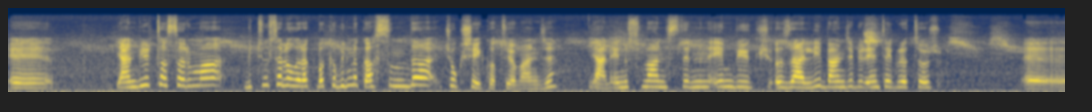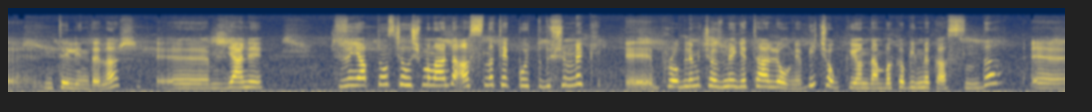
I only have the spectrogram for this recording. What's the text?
E, yani bir tasarıma bütünsel olarak bakabilmek aslında çok şey katıyor bence. Yani endüstri mühendislerinin en büyük özelliği bence bir entegratör e, niteliğindeler. E, yani Sizin yaptığınız çalışmalarda aslında tek boyutlu düşünmek e, problemi çözmeye yeterli olmuyor. Birçok yönden bakabilmek aslında e,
